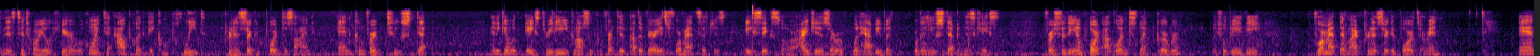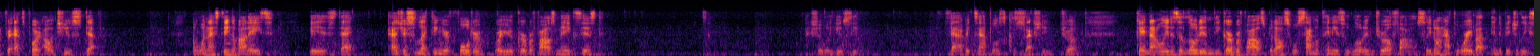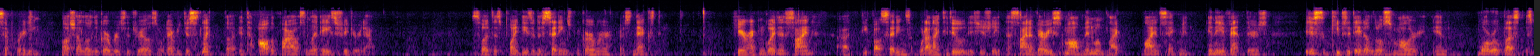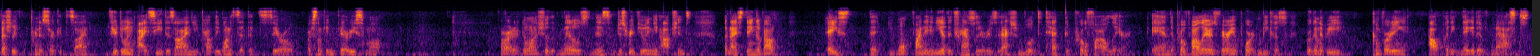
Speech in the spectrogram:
In this tutorial here, we're going to output a complete printed circuit board design and convert to STEP. And again, with ACE 3D, you can also convert to other various formats such as ACIS or IGES or what have you, but we're going to use STEP in this case. First for the import, I'll go ahead and select Gerber, which will be the format that my printed circuit boards are in. And for export, I'll choose STEP. Now, one nice thing about ACE is that as you're selecting your folder where your Gerber files may exist, actually we'll use the fab examples because it's actually drill. Okay, not only does it load in the Gerber files, but also will simultaneously load in drill files. So you don't have to worry about individually separating, oh, should I load the Gerbers, the drills, or whatever. You just select the, into all the files and let ACE figure it out. So at this point, these are the settings for Gerber. Press next. Here I can go ahead and assign uh, default settings. What I like to do is usually assign a very small minimum line segment in the event there's, it just keeps the data a little smaller and more robust, especially for printed circuit design. If you're doing IC design, you probably want to set that to zero or something very small. All right, I don't want to show the metals in this. I'm just reviewing the options. A nice thing about ACE that you won't find in any other translator is it actually will detect the profile layer. And the profile layer is very important because we're going to be converting, outputting negative masks.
